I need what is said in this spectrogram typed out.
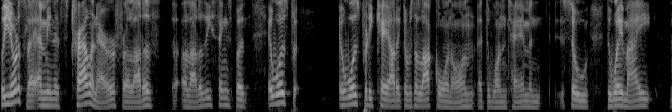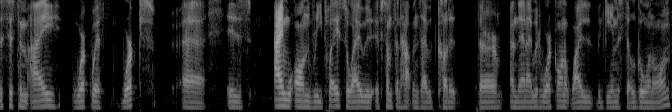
Well, you know what it's like. I mean, it's trial and error for a lot of a lot of these things, but it was it was pretty chaotic. There was a lot going on at the one time, and so the way my the system I work with works uh, is I'm on replay. So I would if something happens, I would cut it there, and then I would work on it while the game is still going on.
